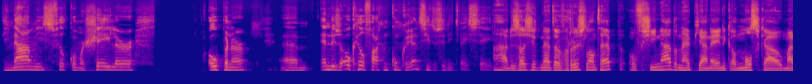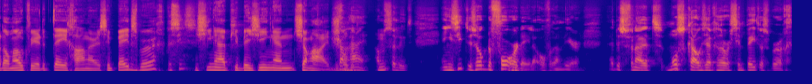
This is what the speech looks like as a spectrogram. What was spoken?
dynamisch, veel commerciëler, opener. Um, en dus ook heel vaak een concurrentie tussen die twee steden. Ah, dus als je het net over Rusland hebt of China, dan heb je aan de ene kant Moskou, maar dan ook weer de tegenhanger Sint-Petersburg. Precies. In China heb je Beijing en Shanghai. Shanghai, hm? absoluut. En je ziet dus ook de vooroordelen over en weer. Dus vanuit Moskou zeggen ze over Sint-Petersburg,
